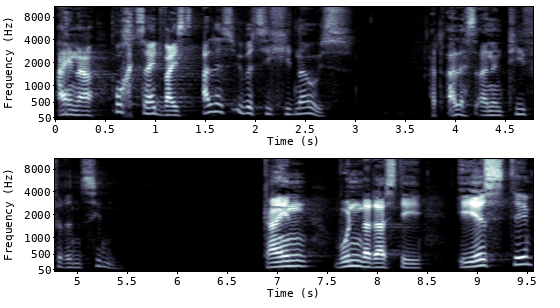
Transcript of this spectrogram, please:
einer Hochzeit weist alles über sich hinaus, hat alles einen tieferen Sinn. Kein Wunder, dass die erste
